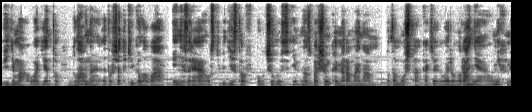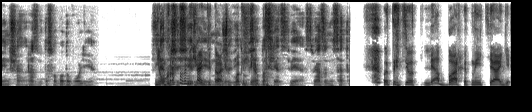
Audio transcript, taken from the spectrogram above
Видимо, у агентов главное это все-таки голова. И не зря у скибидистов получилось именно с большим камераменом. Потому что, как я говорил ранее, у них меньше развита свобода воли. В Не, он следующей хорошо замечает серии мы детали, уже видим вообще. все последствия, связанные с этой вот эти вот ля бархатные тяги.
